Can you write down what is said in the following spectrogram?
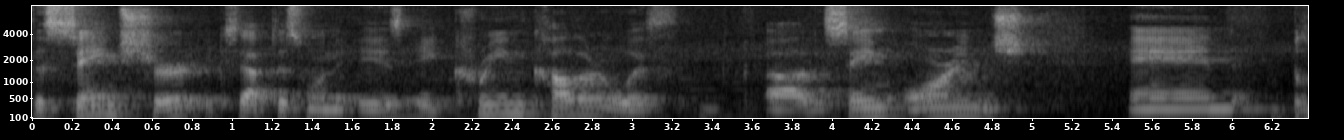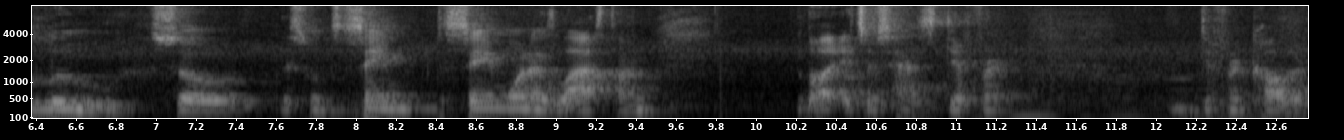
the same shirt, except this one is a cream color with uh, the same orange and blue. So this one's the same, the same one as last time, but it just has different, different color.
